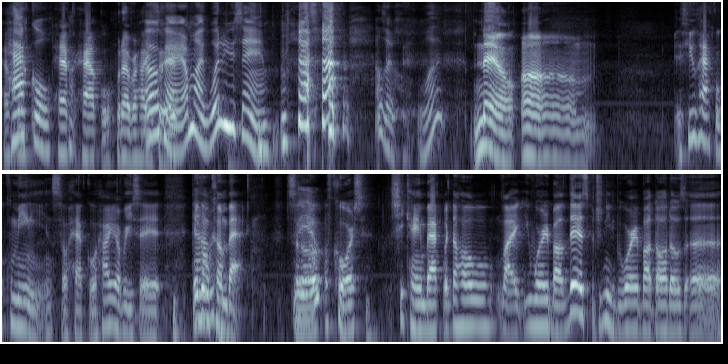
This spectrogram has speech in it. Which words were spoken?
heckle, Hackle. Hack, hackle, whatever. How you say Okay, it. I'm like, what are you saying? I was like, what? Now, um, if you hackle comedians, so heckle, however you say it, they're Uh-huh. gonna come back. So Yeah. of course, she came back with the whole like, you worry about this, but you need to be worried about all those uh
